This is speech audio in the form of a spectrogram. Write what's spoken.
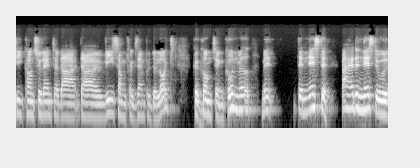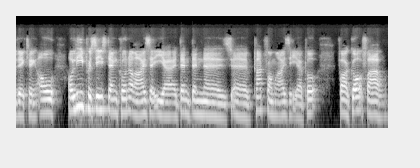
De konsulenter, der, der vi som for eksempel Deloitte kan komme til en kunde med, med den næste, hvad er den næste udvikling, og, og lige præcis den kunderejse, I er, den, den uh, platformrejse, I er på, for at gå fra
